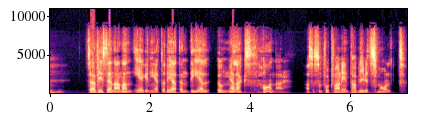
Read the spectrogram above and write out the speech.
Mm. Sen finns det en annan egenhet och det är att en del unga laxhanar, alltså som fortfarande inte har blivit smolt,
